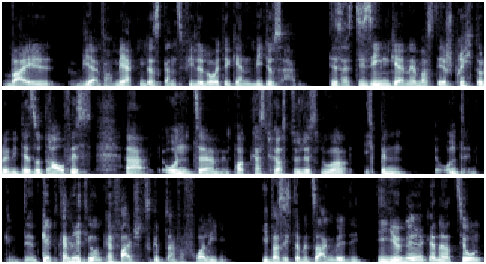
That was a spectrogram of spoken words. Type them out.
weil wir einfach merken, dass ganz viele Leute gerne Videos haben. Das heißt, die sehen gerne, was der spricht oder wie der so drauf ist. Ja, und ähm, im Podcast hörst du das nur. Ich bin, und es gibt kein richtig und kein falsch, es gibt einfach Vorlieben. Was ich damit sagen will, die, die jüngere Generation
